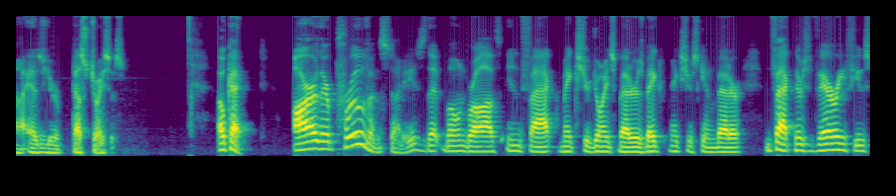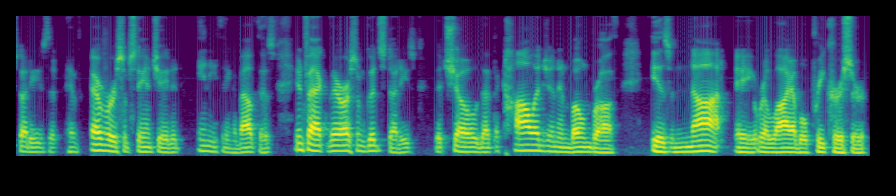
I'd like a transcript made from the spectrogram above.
uh, as your best choices. Okay, are there proven studies that bone broth, in fact, makes your joints better, makes your skin better? In fact, there's very few studies that have ever substantiated anything about this. In fact, there are some good studies that show that the collagen in bone broth is not a reliable precursor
